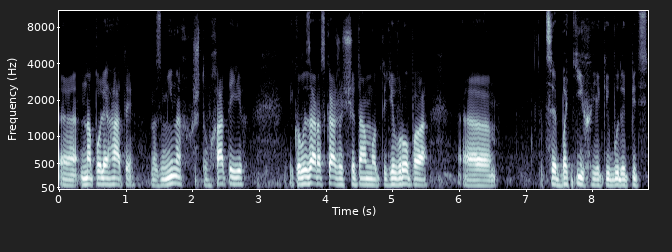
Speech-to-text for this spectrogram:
е, наполягати на змінах, штовхати їх. І коли зараз кажуть, що там от Європа е, це батіг, який буде під,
